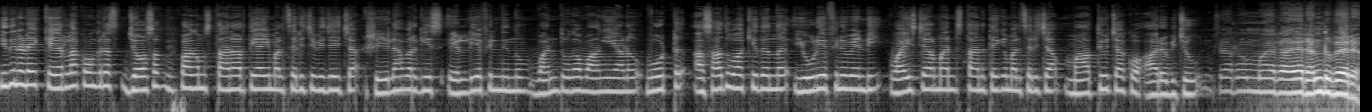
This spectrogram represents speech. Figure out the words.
ഇതിനിടെ കേരള കോൺഗ്രസ് ജോസഫ് വിഭാഗം സ്ഥാനാർത്ഥിയായി മത്സരിച്ച് വിജയിച്ച ഷീല വർഗീസ് എൽ ഡി എഫിൽ നിന്നും വൻ തുക വാങ്ങിയാണ് വോട്ട് അസാധുവാക്കിയതെന്ന് യു ഡി എഫിനു വേണ്ടി വൈസ് ചെയർമാൻ സ്ഥാനത്തേക്ക് മത്സരിച്ച മാത്യു ചാക്കോ ആരോപിച്ചു. ചെയർമാൻമാരായ രണ്ടുപേര്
